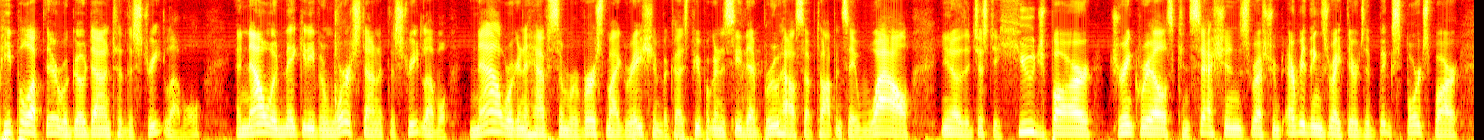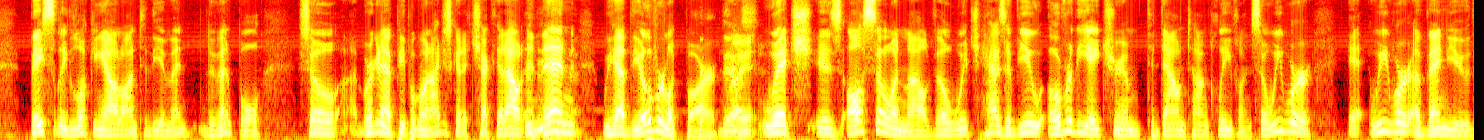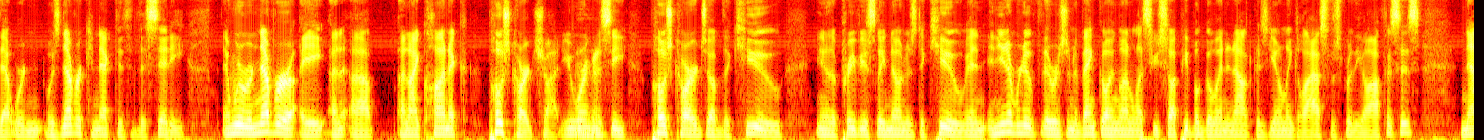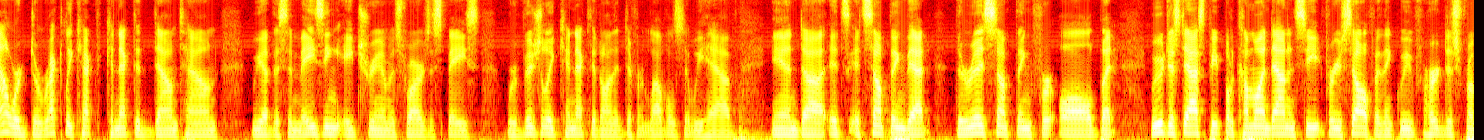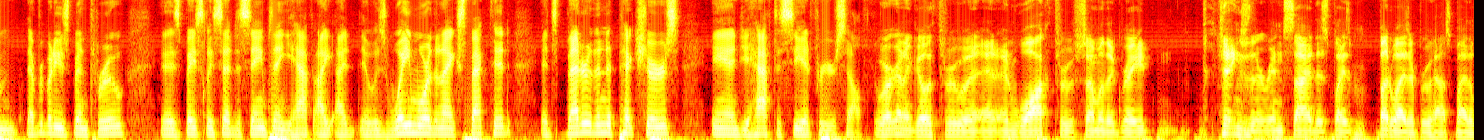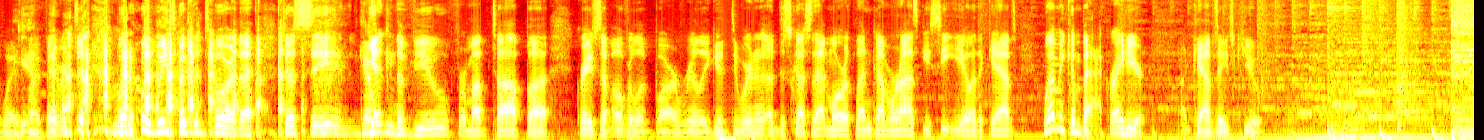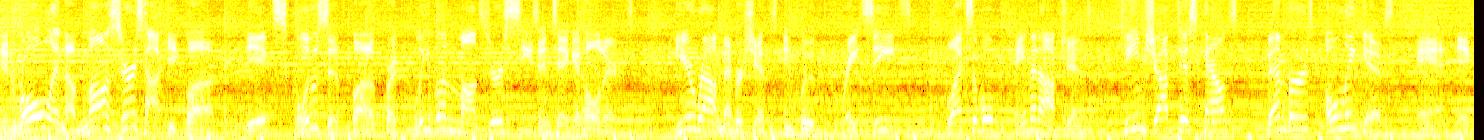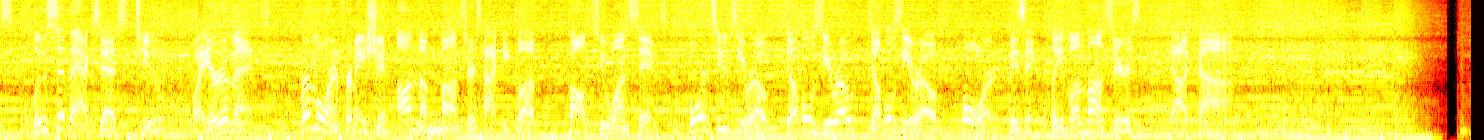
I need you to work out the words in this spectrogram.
people up there would go down to the street level and now it would make it even worse down at the street level. Now we're going to have some reverse migration because people are going to see that brew house up top and say wow you know that just a huge bar drink rails concessions restroom everything's right there. It's a big sports bar basically looking out onto the event the event bowl so uh, we're going to have people going i just got to check that out. And then we have the overlook bar Yes. Which is also in Loudville, which has a view over the atrium to downtown Cleveland. So we were eh, we were a venue that were was never connected to the city, and we were never a an, uh, an iconic postcard shot. You weren't Mhm. going to see postcards of the Q. You know, the previously known as the Q, and, and you never knew if there was an event going on unless you saw people go in and out because the only glass was for the offices. Now we're directly connected downtown. We have this amazing atrium as far as the space. We're visually connected on the different levels that we have, and uh, it's it's something that there is something for all. But we would just ask people to come on down and see it for yourself. I think we've heard this from everybody who's been through. Is basically said the same thing. You have I, I it was way more than I expected. It's better than the pictures, and you have to see it for yourself. We're going to go through and, and walk through some of the great things that are inside this place. Budweiser Brew House, by the way, is my favorite. when, when we took the tour, that just seeing, getting the view from up top, uh, great stuff. Overlook Bar, really good too. We're going to discuss that more with Len Komoroski, CEO of the Cavs, when we come back right here on Cavs HQ. Enroll in the Monsters Hockey Club, the exclusive club for Cleveland Monsters season ticket holders. Year round memberships include great seats, flexible payment options, team shop discounts, members only gifts, and exclusive access to player events. For more information on the Monsters Hockey Club, call 216 420 0000 or visit clevelandmonsters.com.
